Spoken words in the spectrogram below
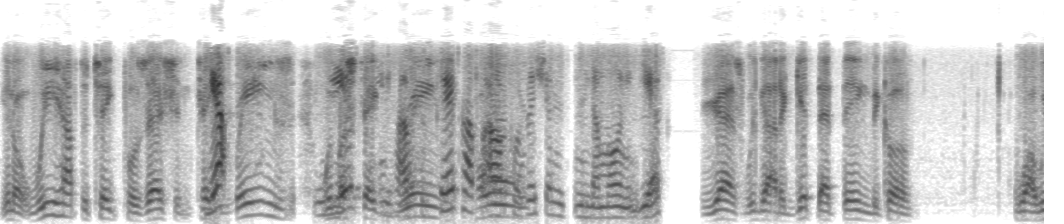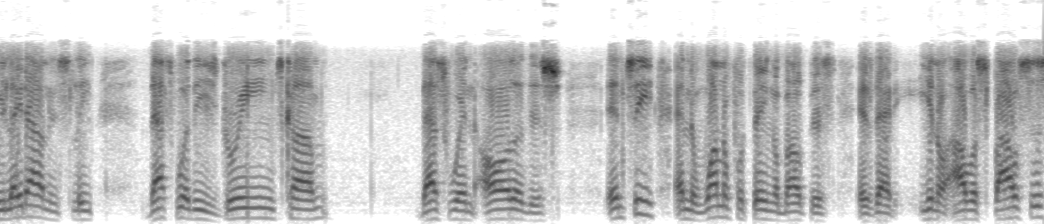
you know, we have to take possession, take Yeah. rings. We yes, must take we have rings. to take up our position in the morning. Yes. Yes, we got to get that thing because while we lay down and sleep, that's where these dreams come. That's when all of this. And see, and the wonderful thing about this is that, you know, our spouses,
